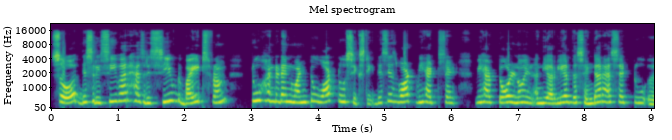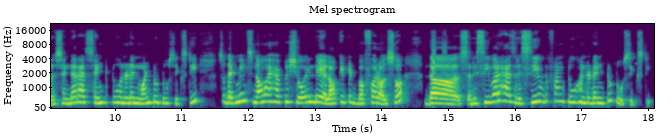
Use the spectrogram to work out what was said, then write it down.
So this receiver has received bytes from 201 to what? 260 this is what we had sent we have told no in, in the earlier the sender has said to uh, sender has sent 201 to 260 so that means now i have to show in the allocated buffer also. The receiver has received from 200 to 260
